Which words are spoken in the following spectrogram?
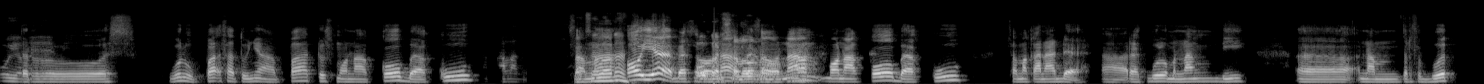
Oh iya. terus gue lupa satunya apa, terus Monaco, Baku, sama Barcelona. oh iya Barcelona, Oh, Barcelona. Barcelona, Monaco, Baku, sama Kanada. Eh, Red Bull menang di eh, enam tersebut.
